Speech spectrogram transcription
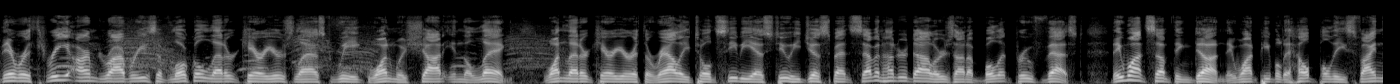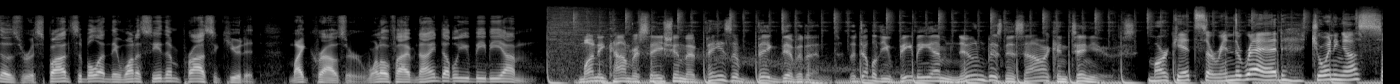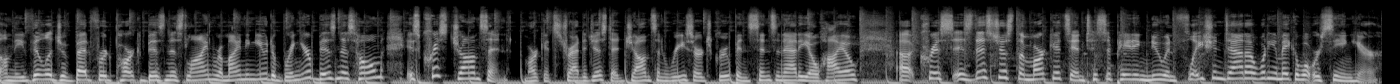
There were three armed robberies of local letter carriers last week. One was shot in the leg. One letter carrier at the rally told CBS 2 he just spent $700 on a bulletproof vest. They want something done. They want people to help police find those responsible, and they want to see them prosecuted. Mike Krauser, 1059 WBBM. Money conversation that pays a big dividend. The WBBM Noon Business Hour continues. Markets are in the red. Joining us on the Village of Bedford Park business line, reminding you to bring your business home, is Chris Johnson, market strategist at Johnson Research Group in Cincinnati, Ohio. Uh, Chris, is this just the markets anticipating new inflation data? What do you make of what we're seeing here?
